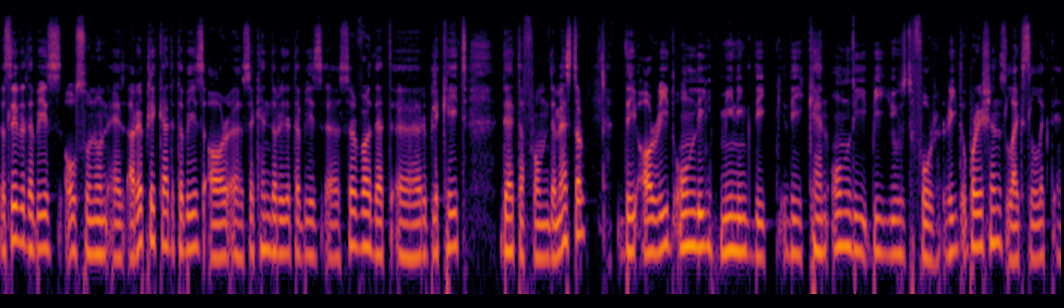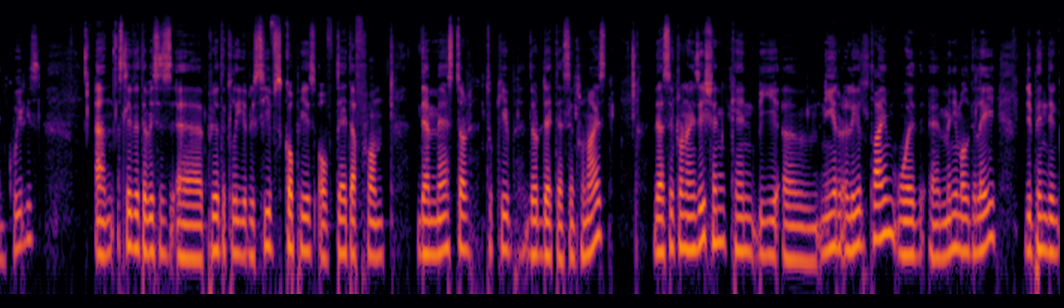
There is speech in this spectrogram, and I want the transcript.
the slave database, also known as a replica database or a secondary database uh, server that uh, replicate data from the master. They are read-only, meaning they, they can only be used for read operations like select and queries. And slave databases uh, periodically receives copies of data from the master to keep their data synchronized. The synchronization can be um, near real time with a minimal delay depending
